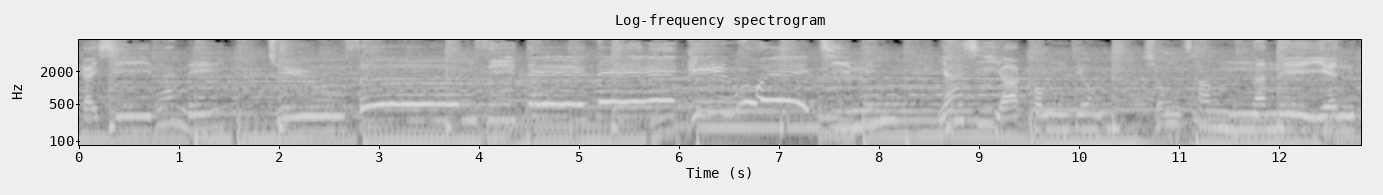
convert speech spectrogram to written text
界是咱的，就算夜空中上灿烂的烟火，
